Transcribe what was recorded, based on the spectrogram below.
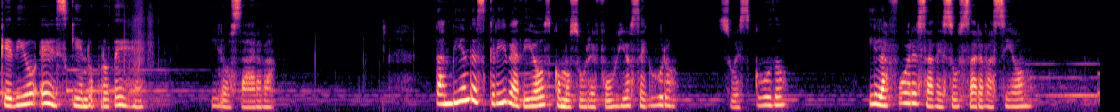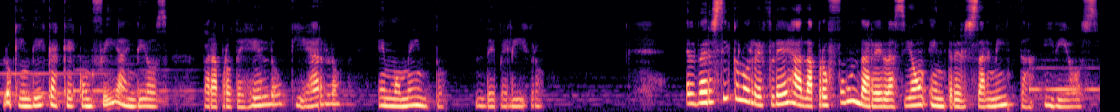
que Dios es quien lo protege y lo salva. También describe a Dios como su refugio seguro, su escudo y la fuerza de su salvación, lo que indica que confía en Dios para protegerlo, guiarlo en momentos de peligro. El versículo refleja la profunda relación entre el salmista y Dios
